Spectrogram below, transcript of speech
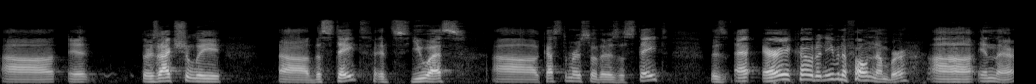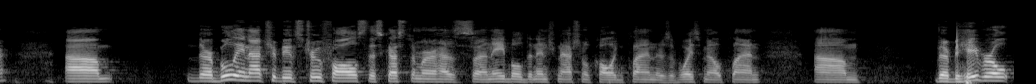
Uh, there's actually the state. It's U.S. Customers, so there's a state. There's area code and even a phone number in there. There are Boolean attributes, true, false. This customer has enabled an international calling plan. There's a voicemail plan. Um, there are behavioral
